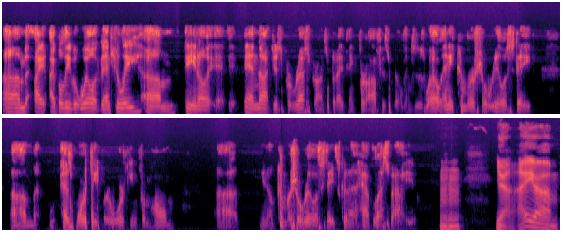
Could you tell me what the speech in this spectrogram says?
Um, I, I, believe it will eventually. Um, you know, and not just for restaurants, but I think for office buildings as well. Any commercial real estate um, as more people are working from home, uh, you know, commercial real estate is going to have less value. Mm-hmm. Yeah, I um,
